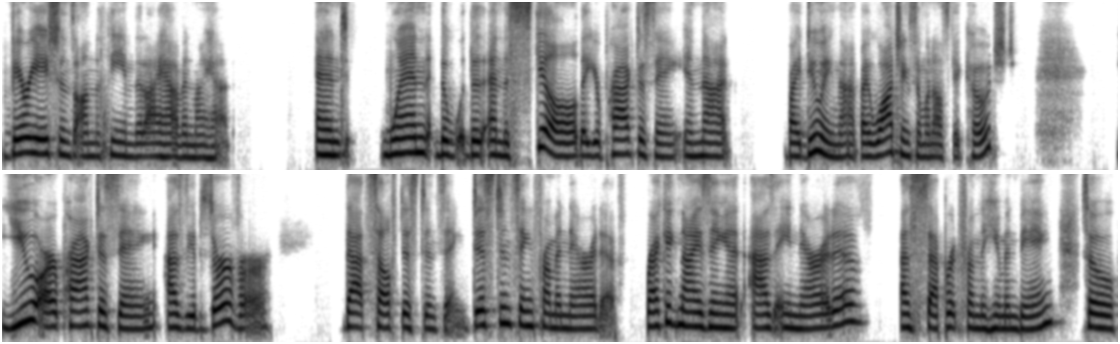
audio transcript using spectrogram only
variations on the theme that I have in my head. And when the, the and the skill that you're practicing in that by doing that by watching someone else get coached you are practicing as the observer that self distancing distancing from a narrative recognizing it as a narrative as separate from the human being. So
